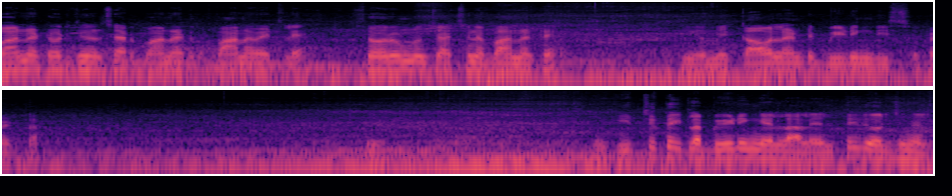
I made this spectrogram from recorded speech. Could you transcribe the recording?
బానట్ ఒరిజినల్ సార్ బానట్ బానవెట్లే. షోరూమ్ నుంచి వచ్చిన బానటే. ఇక మీకు కావాలంటే బీడింగ్ తీసి చూపెడతా. మీకు ఇచ్చితే ఇట్లా బీడింగ్ వెళ్ళాలి. వెళ్తే ఇది ఒరిజినల్.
